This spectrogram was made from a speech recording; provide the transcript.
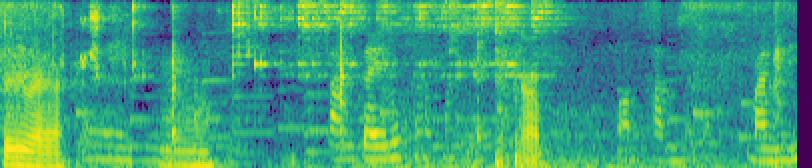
ใช่ไหมๆเอออืมตามใจลูกค้าค่ะครับ ตอนทำนะคะมันดี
